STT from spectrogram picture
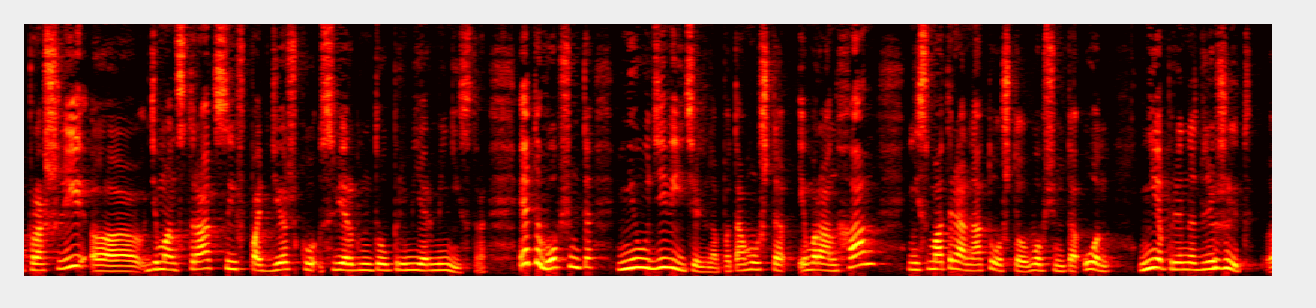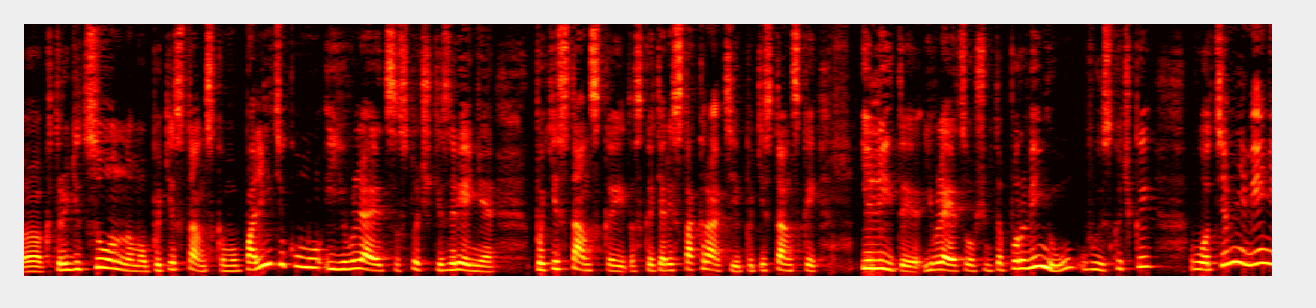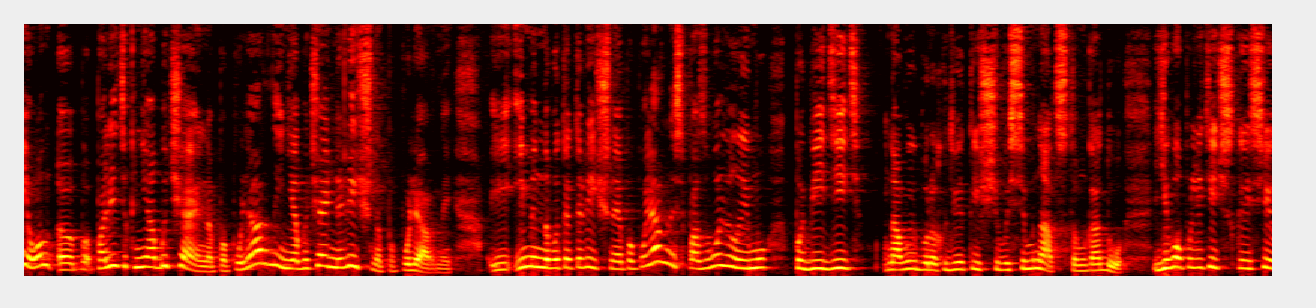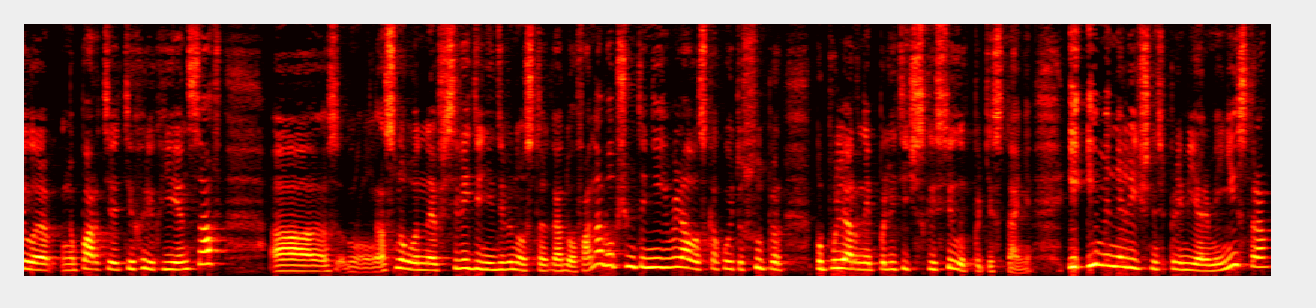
прошли э, демонстрации в поддержку свергнутого премьер-министра. Это, в общем-то, неудивительно, потому что Имран Хан несмотря на то, что, в общем-то, он не принадлежит э, к традиционному пакистанскому политикуму и является с точки зрения пакистанской, так сказать, аристократии, пакистанской элиты, является, в общем-то, порвеню, выскочкой, вот. Тем не менее, он э, политик необычайно популярный, необычайно лично популярный. И именно вот эта личная популярность позволила ему победить на выборах в 2018 году. Его политическая сила, партия Техрик Ейнсав, а, основанная в середине 90-х годов, она, в общем-то, не являлась какой-то супер популярной политической силой в Пакистане. И именно личность премьер-министра,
